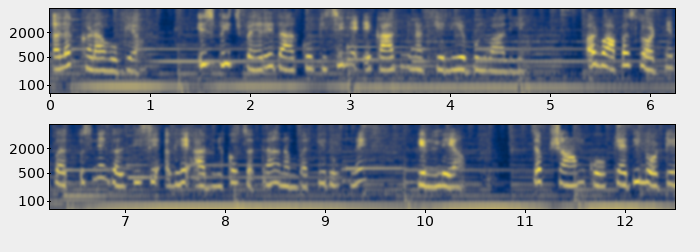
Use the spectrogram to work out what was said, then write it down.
अलग खड़ा हो गया। इस बीच पहरेदार को किसी ने एक आध मिनट के लिए बुलवा लिया और वापस लौटने पर उसने गलती से अगले आदमी को सत्रह नंबर के रूप में गिन लिया। जब शाम को कैदी लौटे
